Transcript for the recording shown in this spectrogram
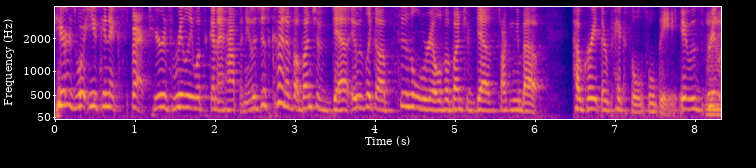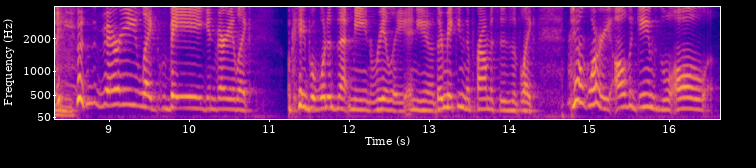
here's what you can expect. Here's really what's going to happen. It was just kind of a bunch of dev. It was like a sizzle reel of a bunch of devs talking about how great their pixels will be. It was really, it was very like vague and very like, okay, but what does that mean really? And you know, they're making the promises of like, don't worry, all the games will all,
